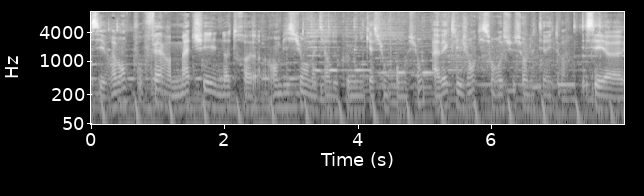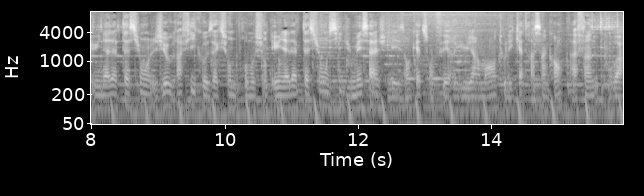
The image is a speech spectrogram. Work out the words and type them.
C'est vraiment pour faire matcher notre euh, ambition en matière de communication promotion avec les gens qui sont reçus sur le territoire. C'est euh, une adaptation géographique aux actions de promotion et une adaptation aussi du message. Les enquêtes sont faites régulièrement tous les 4 à 5 ans afin de pouvoir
